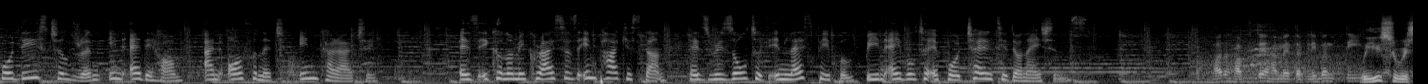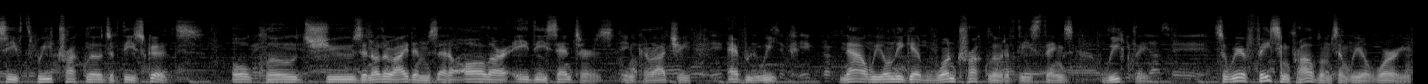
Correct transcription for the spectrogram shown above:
for these children in Edhi Home, an orphanage in Karachi. As economic crisis in Pakistan has resulted in less people being able to afford charity donations. We used to receive three truckloads of these goods old clothes, shoes, and other items at all our Edhi centers in Karachi every week. Now we only get one truckload of these things weekly. So we are facing problems and we are worried.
